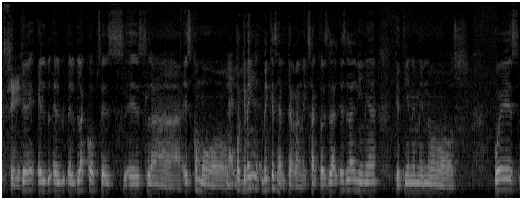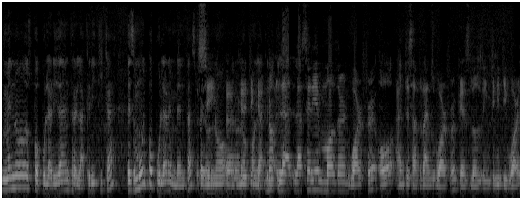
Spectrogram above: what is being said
Sí. Que el, el, el Black Ops es, es la es como La porque ven, ven que se alternan, exacto, es la es la línea que tiene menos pues menos popularidad entre la crítica, es muy popular en ventas, pero Sí, no pero pero en no crítica. con la No, crítica. la, la serie Modern Warfare o antes Advanced Warfare, que es los de Infinity Ward,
